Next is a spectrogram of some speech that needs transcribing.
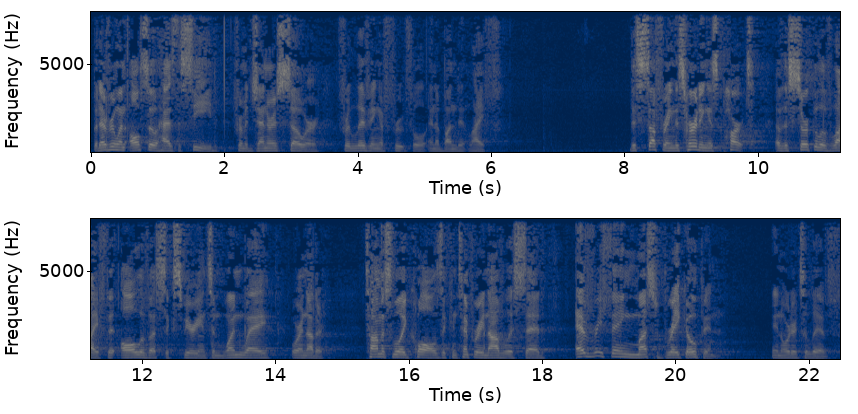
But everyone also has the seed from a generous sower for living a fruitful and abundant life. This suffering, this hurting is part of the circle of life that all of us experience in one way or another. Thomas Lloyd Qualls, a contemporary novelist, said, Everything must break open in order to live.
